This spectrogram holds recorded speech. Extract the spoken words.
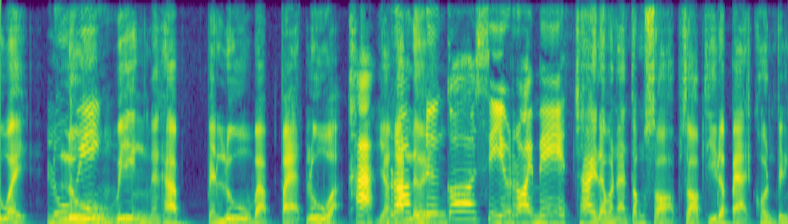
ด้วยลู่วิ่งวิ่งนะครับ เป็นลู่แบบ8ลู่อะค่ะอย่างรนั้อนบเลยหนึ่งก็ 400 เมตร ใช่แล้ววันนั้นต้องสอบสอบทีละ 8 คนเป็น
